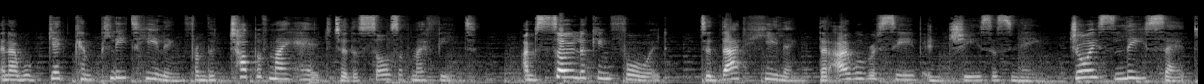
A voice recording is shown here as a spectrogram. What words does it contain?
and I will get complete healing from the top of my head to the soles of my feet. I'm so looking forward to that healing that I will receive in Jesus' name. Joyce Lee said,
